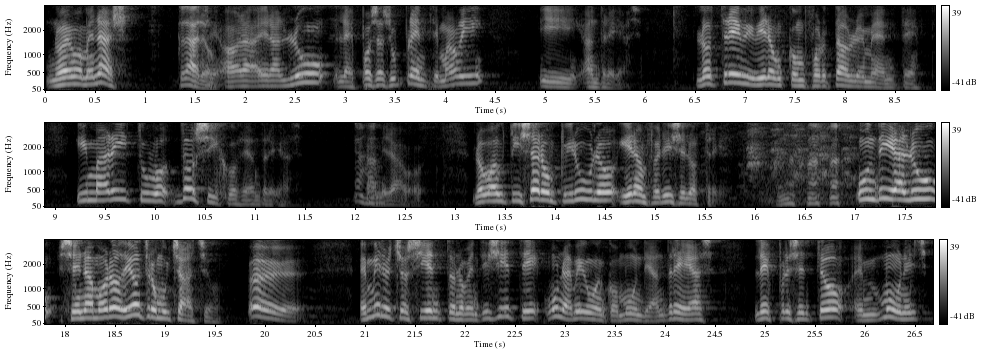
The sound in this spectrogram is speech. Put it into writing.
Nuevo homenaje. Claro. Sí, ahora eran Lou, la esposa suplente, Marie y Andreas. Los tres vivieron confortablemente. Y Marie tuvo dos hijos de Andreas. Ah, mirá vos. Lo bautizaron Pirulo y eran felices los tres. Un día Lou se enamoró de otro muchacho. Eh, En 1897, un amigo en común de Andreas les presentó en Múnich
